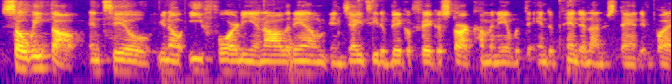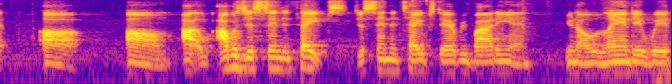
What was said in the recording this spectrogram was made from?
so we thought until you know E40 and all of them and JT the Bigga Figga start coming in with the independent understanding. But uh, um, I I was just sending tapes, just sending tapes to everybody, and you know landed with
